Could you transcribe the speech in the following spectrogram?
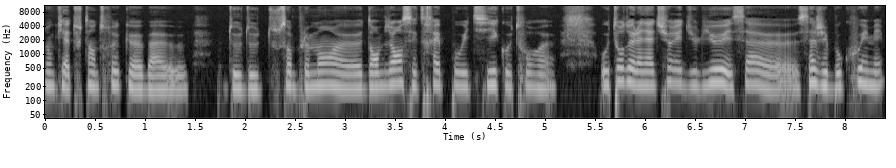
Donc il y a tout un truc bah, de, de, tout simplement d'ambiance et très poétique autour autour de la nature et du lieu. Et ça, ça j'ai beaucoup aimé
